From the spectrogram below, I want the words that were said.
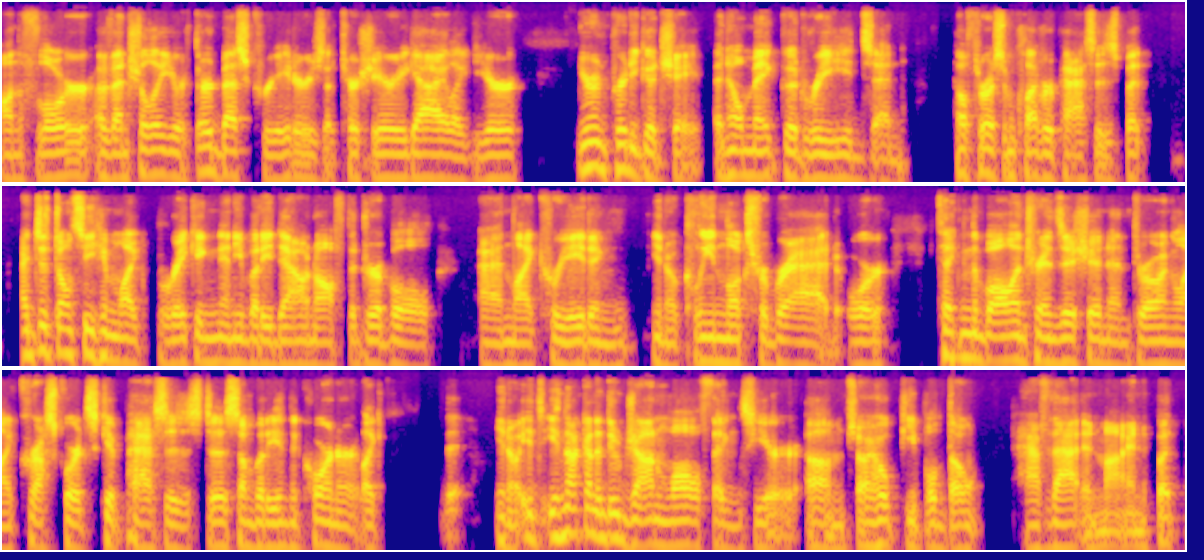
on the floor, eventually your third best creator, he's a tertiary guy. Like you're you're in pretty good shape, and he'll make good reads and he'll throw some clever passes. But I just don't see him like breaking anybody down off the dribble and like creating, you know, clean looks for Brad or taking the ball in transition and throwing like cross court skip passes to somebody in the corner. Like, you know, he's not going to do John Wall things here. Um, so I hope people don't have that in mind. But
